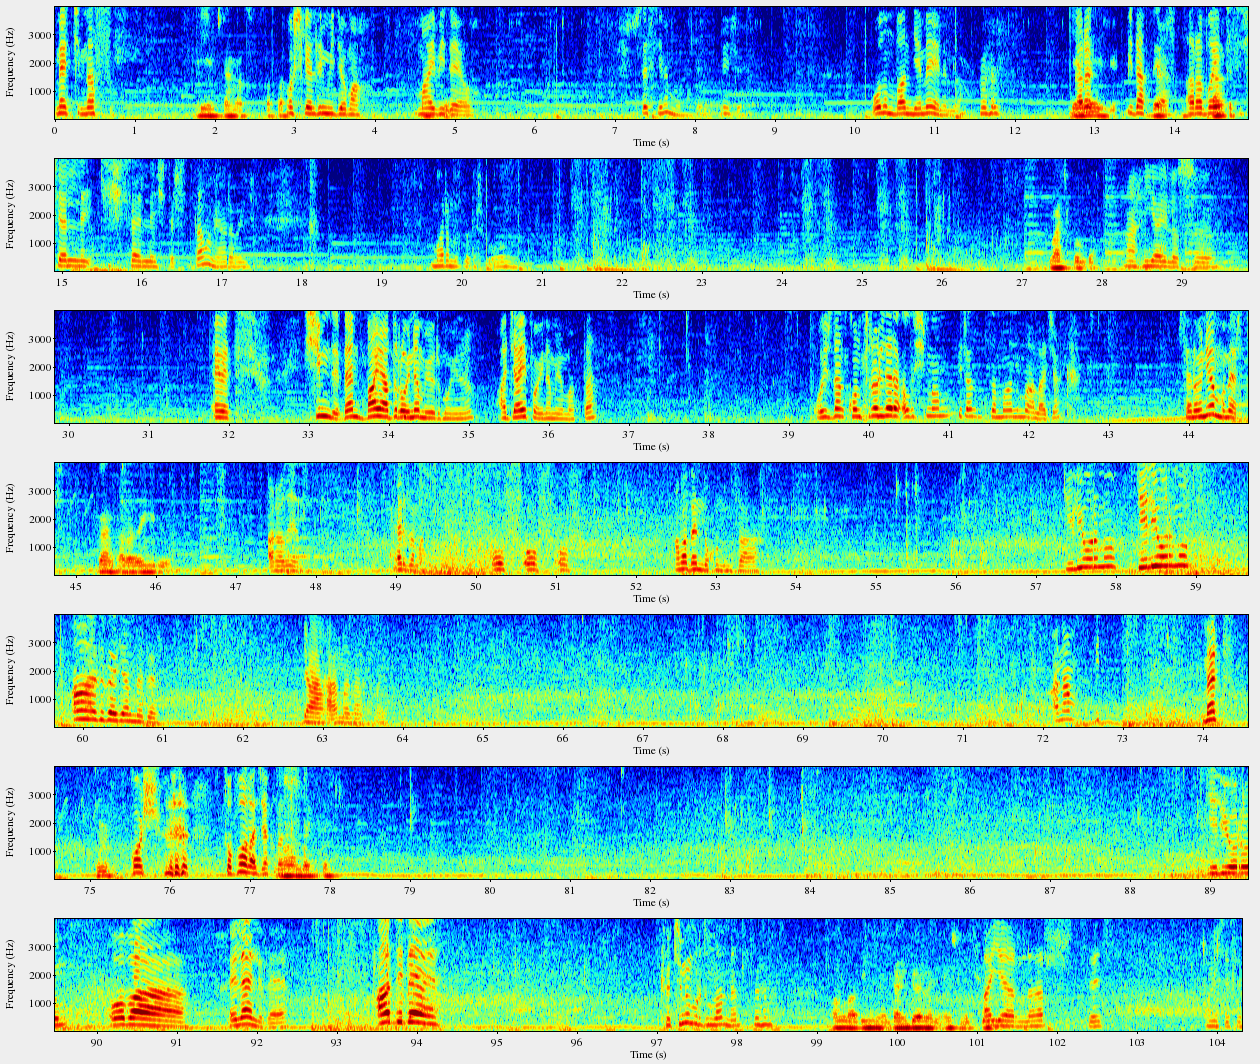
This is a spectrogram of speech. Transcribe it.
Mert'cim nasılsın? İyiyim sen nasılsın Safa? Hoş geldin videoma. My bulduk. video. Şu ses yine mi oldu? Neyse. Oğlum ban yemeyelim lan. Gara- Yemeyiz ya. bir dakika. Deriz. Arabayı kişiselle, kişiselleştir. Tamam ya arabayı. Umarım hızlıdır. Oo. Maç buldu. Ha iyi hayırlı olsun. Evet. Şimdi ben bayağıdır oynamıyorum oyunu. Acayip oynamıyorum hatta. O yüzden kontrollere alışmam biraz zamanımı alacak. Sen oynuyor musun Mert? Ben arada giriyorum. Aralıyım. Her zaman. Of of of. Ama ben dokundum sağa. Geliyor mu? Geliyor mu? Aa, hadi be gelmedi. Ya hemen atmayın. Anam bit. Mert Hı. koş. Topu alacaklar. Tamam bekle. Geliyorum. Oba. Helal be. Hadi be. Kötü mü vurdum lan ben? Allah bilmiyorum ben görmedim en son şu. Ayarlar, ses, oyun sesi.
